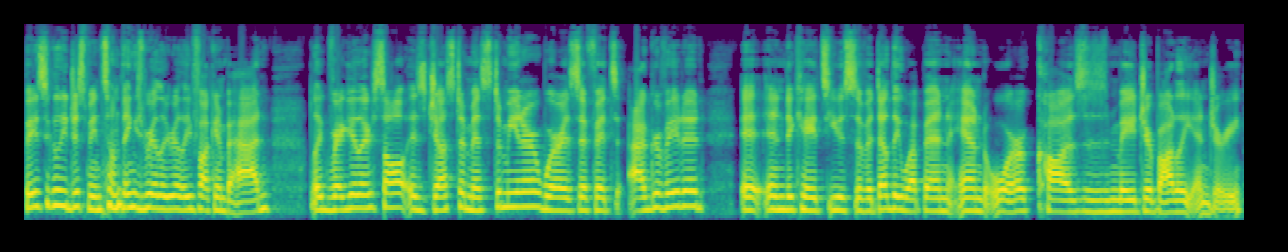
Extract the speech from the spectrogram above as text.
Basically, just means something's really, really fucking bad. Like regular assault is just a misdemeanor, whereas if it's aggravated, it indicates use of a deadly weapon and or causes major bodily injury,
